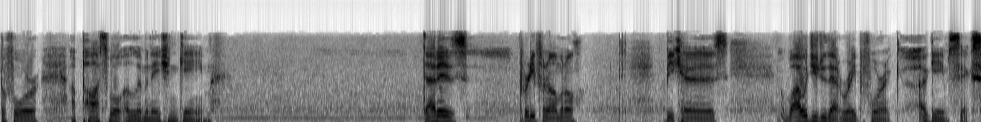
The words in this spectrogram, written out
before a possible elimination game. That is pretty phenomenal because why would you do that right before a, a game six?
